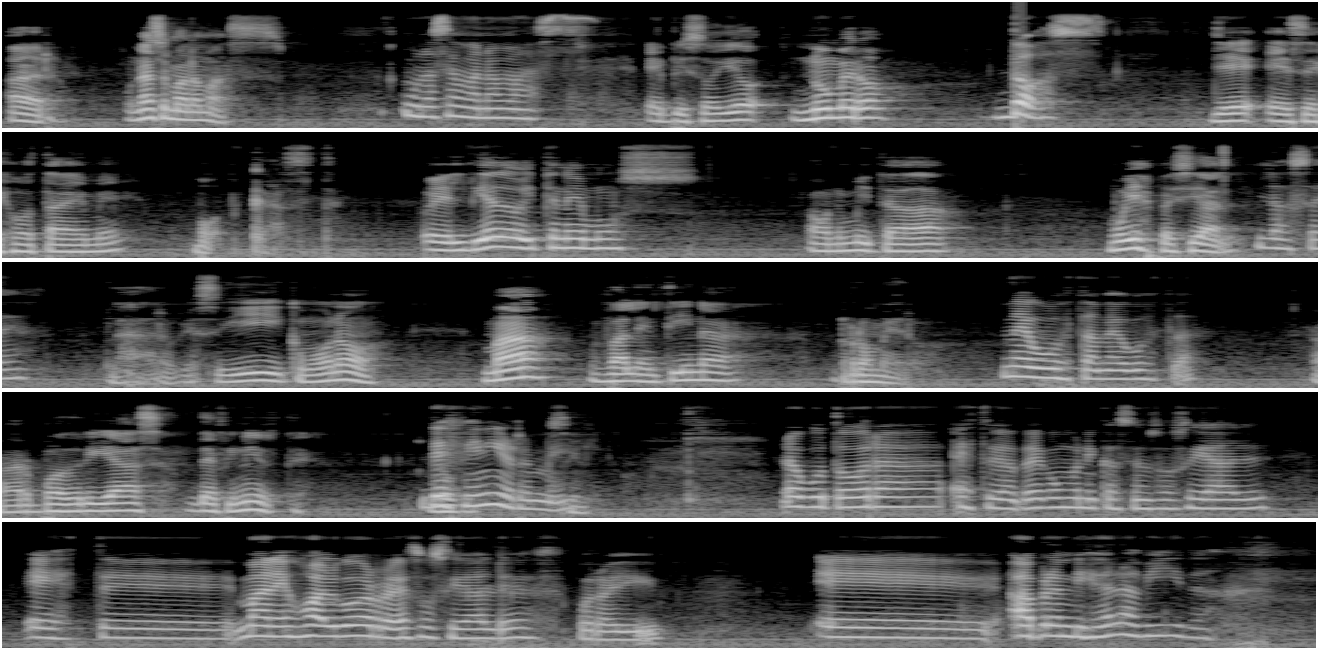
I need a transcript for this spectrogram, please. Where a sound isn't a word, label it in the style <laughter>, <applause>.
A ver, una semana más. Una semana más. Episodio número Dos. YSJM Podcast. El día de hoy tenemos a una invitada muy especial. Lo sé. Claro que sí, cómo no. Ma Valentina Romero. Me gusta, me gusta. A ver, ¿podrías definirte? Definirme. Sí. Locutora, estudiante de comunicación social. Este. Manejo algo de redes sociales por ahí. Eh, aprendiz de la vida.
